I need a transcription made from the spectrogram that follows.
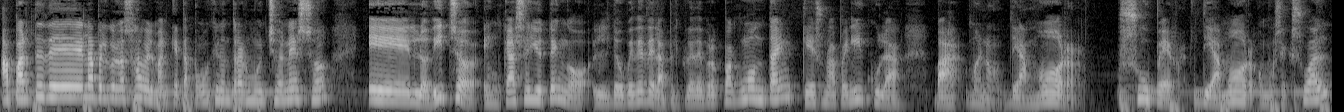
Aparte de la película de Fabelman, que tampoco quiero entrar mucho en eso, eh, lo dicho, en casa yo tengo el DVD de la película de Brockback Mountain, que es una película, bueno, de amor, súper de amor homosexual,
